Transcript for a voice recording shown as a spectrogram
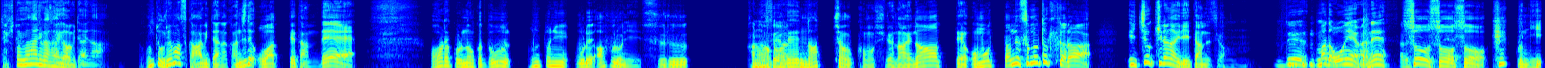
適当言わないでくださいよみたいな。本当売れますか？みたいな感じで終わってたんで、あれこれなんかどう、本当に俺アフロにする可能性ある。流れになっちゃうかもしれないなって思ったんで、その時から一応切らないでいたんですよ。で、まだオンエアがね。そうそうそう。結構に、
